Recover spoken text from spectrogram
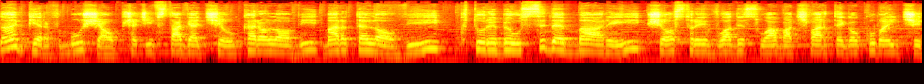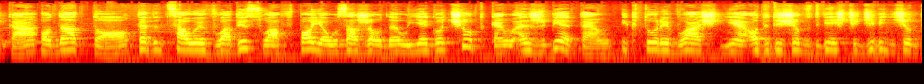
Najpierw musiał przeciwstawiać się Karolowi Martelowi, który był synem Marii, siostry Władysława IV Kumańczyka. Ponadto ten cały Władysław pojął za żonę jego ciotkę Elżbietę i który właśnie od 1290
